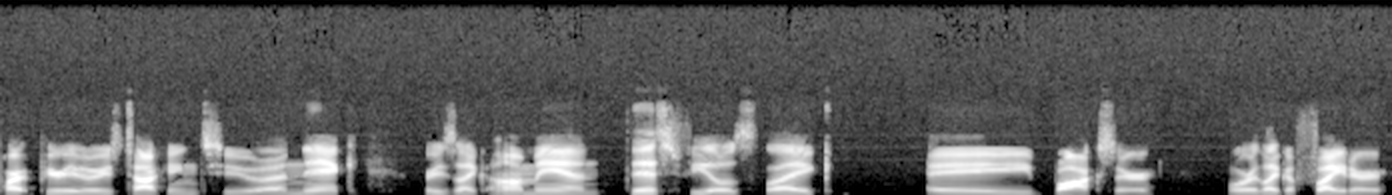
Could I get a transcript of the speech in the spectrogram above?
part period where he's talking to uh, Nick, where he's like, "Oh man, this feels like a boxer or like a fighter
